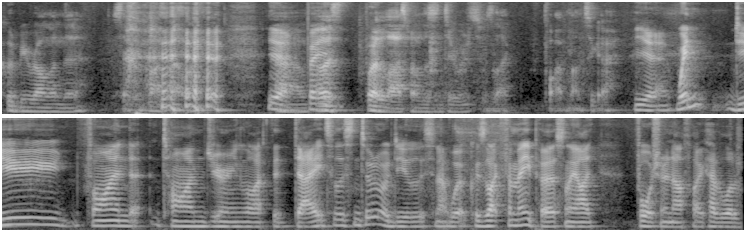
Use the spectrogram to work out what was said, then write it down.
Could be wrong on the second part of that one. yeah, Um, but that's probably the last one I listened to, which was like five months ago. yeah. When do you find time during like the day to listen to it, or do you listen at work? Because like for me personally, I fortunate enough like have a lot of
